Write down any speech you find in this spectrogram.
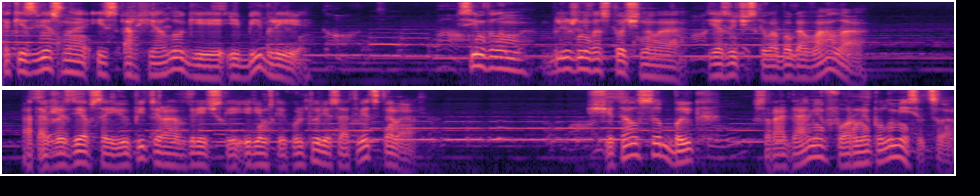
Как известно из археологии и Библии, символом ближневосточного языческого бога Вала – а также Зевса и Юпитера в греческой и римской культуре соответственно, считался бык с рогами в форме полумесяца.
